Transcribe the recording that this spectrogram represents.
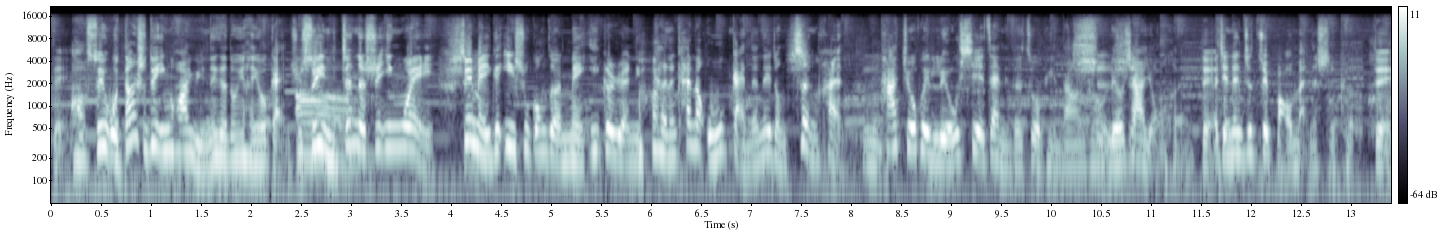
对。哦，所以我当时对樱花雨那个东西很有感觉，所以你真的是因为，所以每一个艺术工作人每一个人，你可能看到无感的那种震撼，它就会流泻在你的作品当中，留下永恒。对，而且那个是最饱满的时刻。对，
